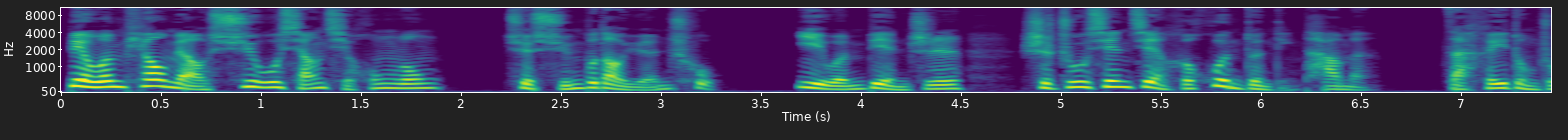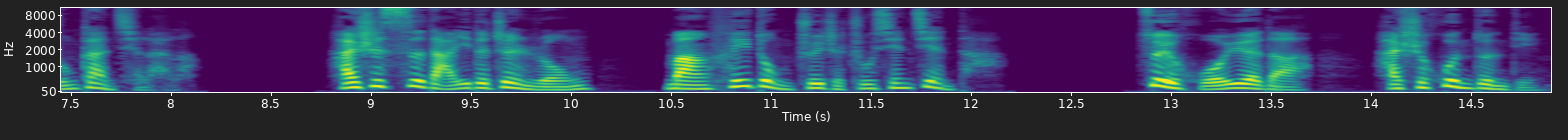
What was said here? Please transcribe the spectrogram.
便闻缥缈虚无响起轰隆，却寻不到原处。一闻便知是诛仙剑和混沌鼎他们在黑洞中干起来了，还是四打一的阵容，满黑洞追着诛仙剑打。最活跃的还是混沌鼎，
